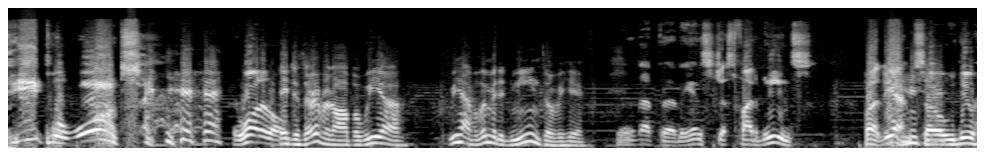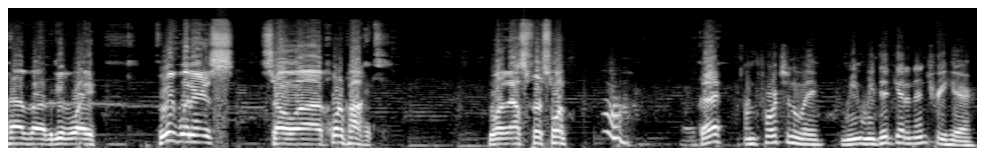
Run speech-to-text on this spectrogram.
people want? They want it all. they deserve it all, but we uh we have limited means over here. Yeah, That the, the ends justify the means. But yeah, so we do have uh, the giveaway. Three winners. So, uh, Corner Pocket. You want to announce the first one? Okay. Unfortunately, we, we did get an entry here.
